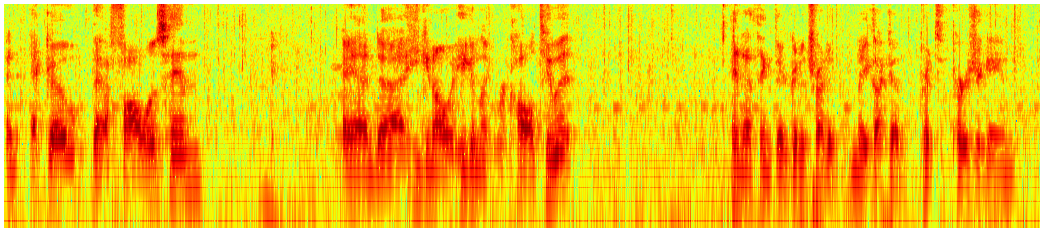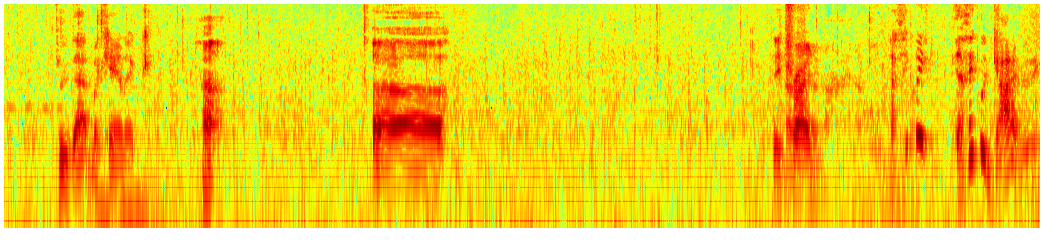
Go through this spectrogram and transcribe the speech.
an echo that follows him and uh, he can all he can like recall to it and I think they're gonna try to make like a Prince of Persia game through that mechanic. Huh. Uh, they tried. Okay, not high enough. I think we. I think we got everything.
